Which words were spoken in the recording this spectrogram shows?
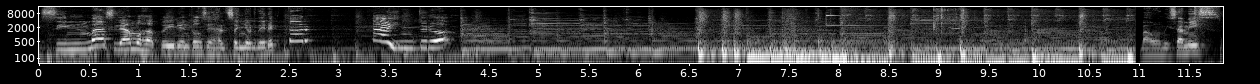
sin más, le vamos a pedir entonces al señor director a intro. Vamos, mis amis.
